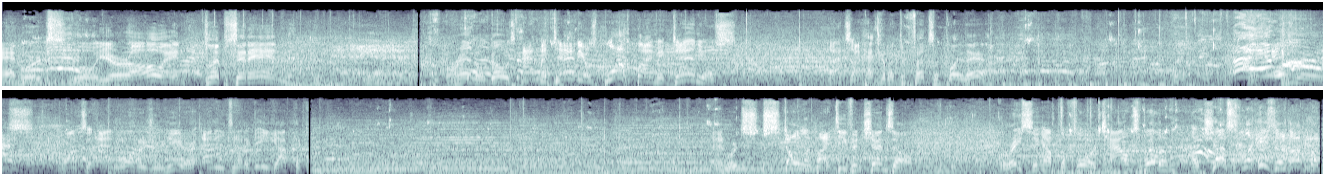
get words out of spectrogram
Edwards will Euro and flips it in. Randle goes at McDaniels, blocked by McDaniels. That's a heck of a defensive play there. Edwards wants it and one as you hear, and he, did, he got the. Edwards stolen by DiVincenzo. Racing up the floor, Towns with him, uh, just lays it up.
